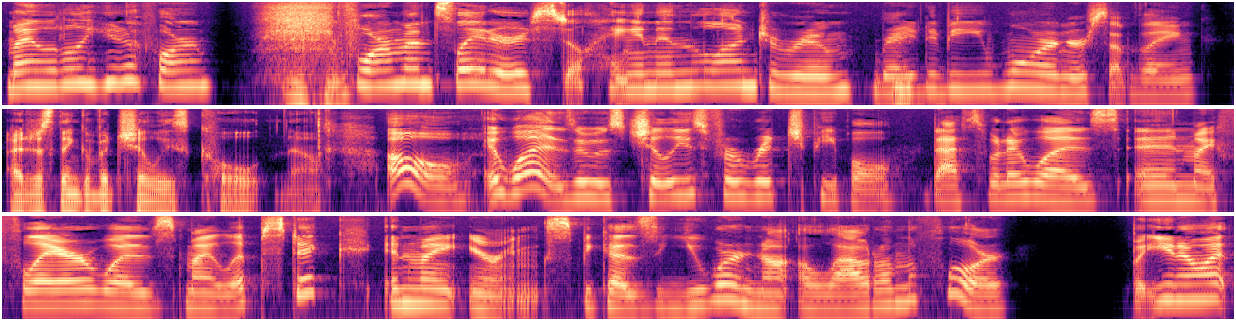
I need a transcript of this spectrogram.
my little uniform, four months later, is still hanging in the laundry room, ready to be worn or something. I just think of a Chili's cult now. Oh, it was. It was Chili's for rich people. That's what I was. And my flair was my lipstick and my earrings because you were not allowed on the floor. But you know what?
